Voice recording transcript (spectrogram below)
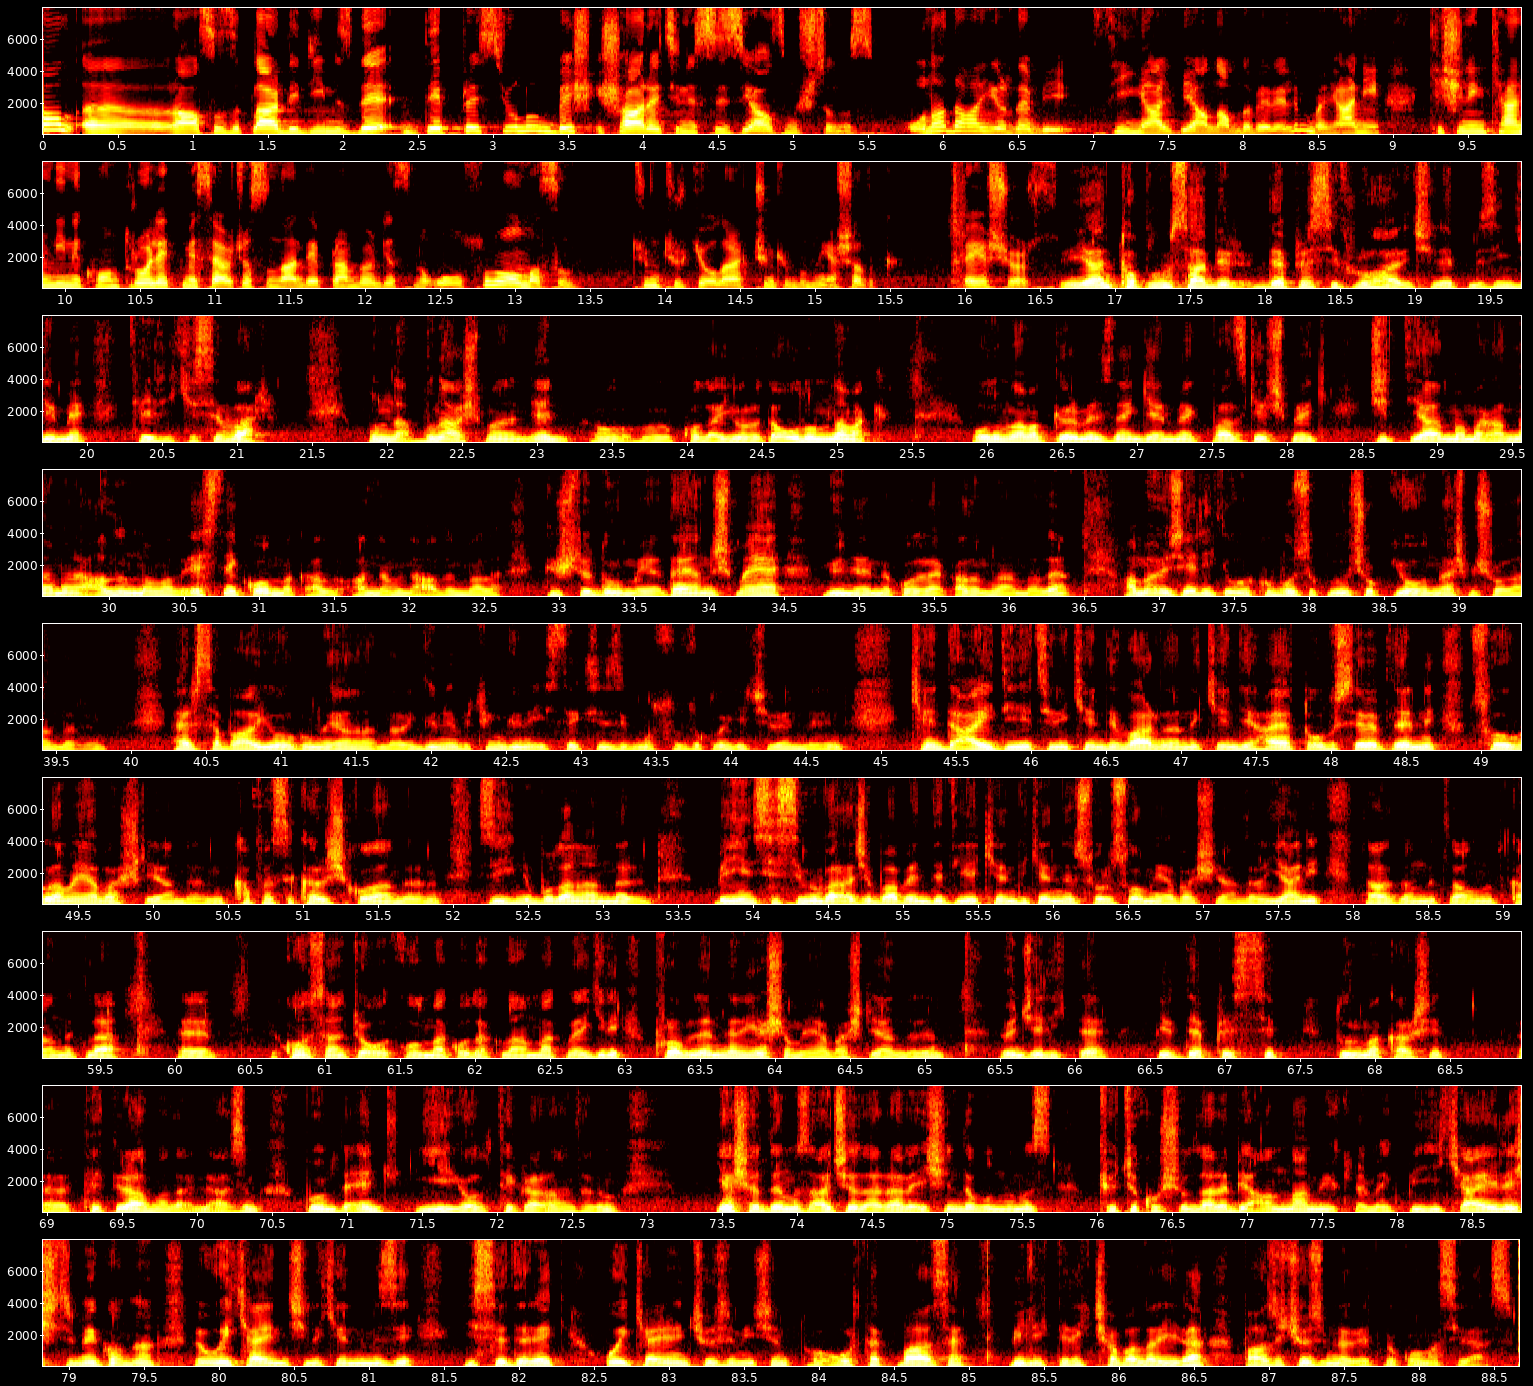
ruhsal e, rahatsızlıklar dediğimizde depresyonun 5 işaretini siz yazmıştınız. Ona dair de bir sinyal bir anlamda verelim mi? Yani kişinin kendini kontrol etmesi açısından deprem bölgesinde olsun olmasın. Tüm Türkiye olarak çünkü bunu yaşadık ve yaşıyoruz. Yani toplumsal bir depresif ruh hali içine hepimizin girme tehlikesi var. Bunla, bunu aşmanın en kolay yolu da olumlamak. Olumlamak, görmezden gelmek, vazgeçmek, ciddiye almamak anlamına alınmamalı. Esnek olmak anlamına alınmalı. Güçlü durmaya, dayanışmaya yönelmek olarak alımlanmalı. Ama özellikle uyku bozukluğu çok yoğunlaşmış olanların, her sabah yorgun uyananların, günü bütün günü isteksizlik, mutsuzlukla geçirenlerin, kendi aidiyetini, kendi varlığını, kendi hayatta oluş sebeplerini sorgulamaya başlayanların, kafası karışık olanların, zihni bulananların, beyin sisi mi var acaba bende diye kendi kendine soru sormaya başlayanların, yani dalgınlıkla, unutkanlıkla, e, konsantre ol- olmak, odaklanmakla ilgili problemler yaşamaya başlayanların öncelikle bir depresif duruma karşı e, tedbir almaları lazım. Bunun da en iyi yol tekrar anlatalım. Yaşadığımız acılara ve içinde bulunduğumuz kötü koşullara bir anlam yüklemek, bir hikayeleştirmek onu ve o hikayenin içinde kendimizi hissederek o hikayenin çözümü için ortak bazı birliktelik çabalarıyla bazı çözümler üretmek olması lazım.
